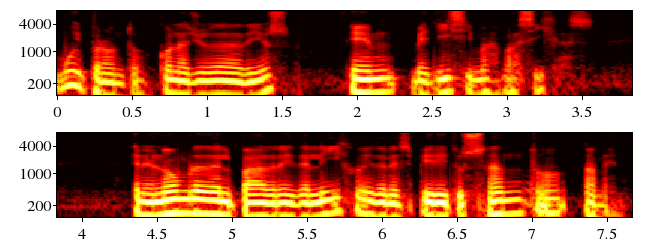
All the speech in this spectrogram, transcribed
muy pronto, con la ayuda de Dios, en bellísimas vasijas. En el nombre del Padre y del Hijo y del Espíritu Santo. Amén.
